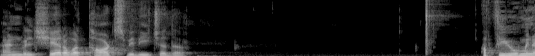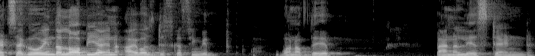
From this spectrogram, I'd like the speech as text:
and we'll share our thoughts with each other. A few minutes ago in the lobby, I, I was discussing with one of the panelists, and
